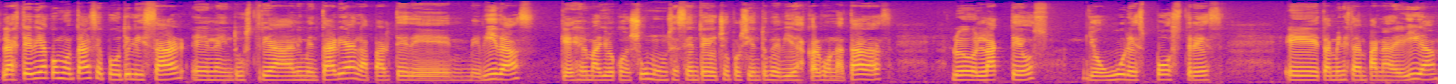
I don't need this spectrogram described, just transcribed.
La stevia como tal se puede utilizar en la industria alimentaria, en la parte de bebidas, que es el mayor consumo, un 68% bebidas carbonatadas, luego lácteos, yogures, postres, eh, también está en panadería,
